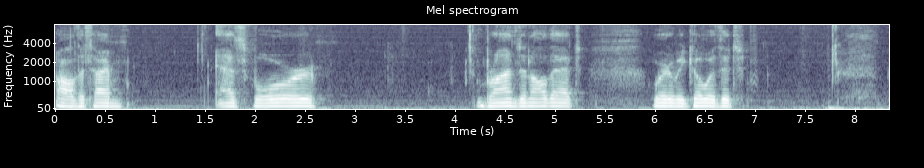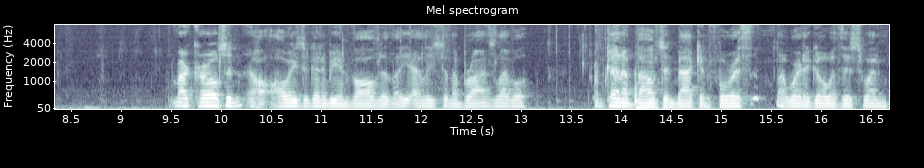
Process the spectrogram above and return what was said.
all the time. As for bronze and all that, where do we go with it? Mark Carlson always going to be involved at least on the bronze level. I'm kind of bouncing back and forth where to go with this one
